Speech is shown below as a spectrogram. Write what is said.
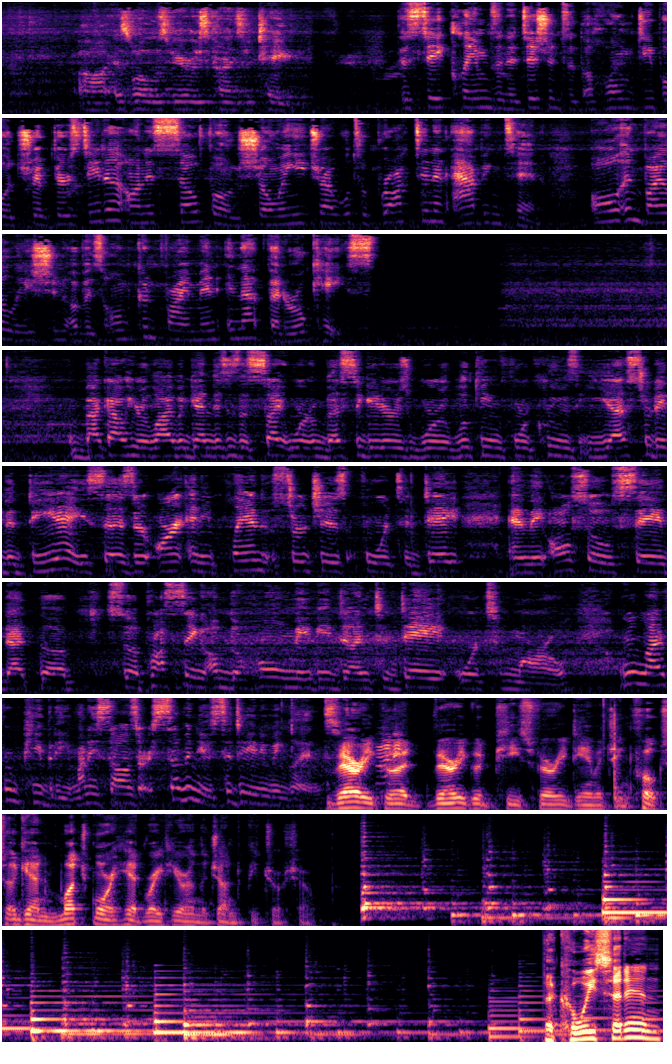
uh, as well as various kinds of tape. The state claims, in addition to the Home Depot trip, there's data on his cell phone showing he traveled to Brockton and Abington, all in violation of his home confinement in that federal case. Back out here live again. This is a site where investigators were looking for clues yesterday. The DA says there aren't any planned searches for today, and they also say that the so uh, processing of the home may be done today or tomorrow. We're live from Peabody. Money Salazar, 7 News, today, New England. Very good, very good piece, very damaging. Folks, again, much more ahead right here on the John DePetro Show. The Cowesett Inn,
